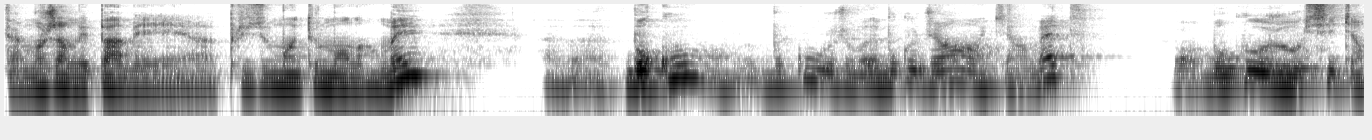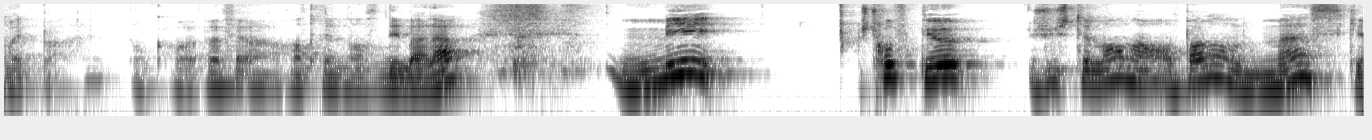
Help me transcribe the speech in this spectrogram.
Enfin moi j'en mets pas, mais euh, plus ou moins tout le monde en met. beaucoup, beaucoup, je vois beaucoup de gens qui en mettent. beaucoup aussi qui en mettent pas. Donc on va pas faire rentrer dans ce débat-là. Mais je trouve que justement en parlant de masque,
